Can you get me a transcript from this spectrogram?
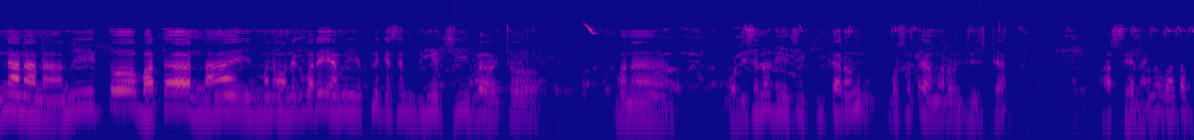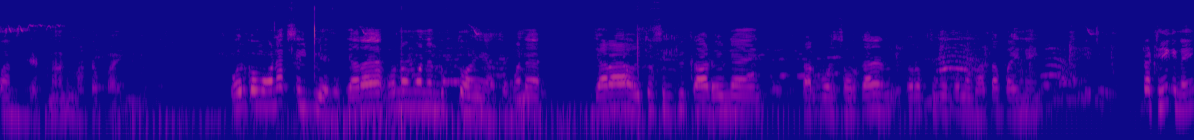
না না না আমি তো ভাতা নাই মানে অনেকবারই আমি অ্যাপ্লিকেশন দিয়েছি বা হয়তো মানে অডিশনও দিয়েছি কী কারণ বসতে আমার ওই জিনিসটা আসে নাই। কোনো ভাতা পান এখনও আমি ভাতা পাইনি। ওরকম অনেক শিল্পী আছে যারা এখনও মানে লুপ্ত হয়ে আছে মানে যারা হয়তো শিল্পী কার্ড হয়ে নেয় তারপর সরকারের তরফ থেকে কোনো ভাতা পায় নাই। এটা ঠিক নেই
